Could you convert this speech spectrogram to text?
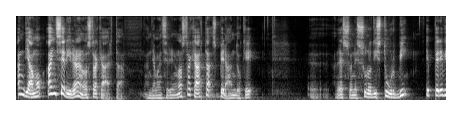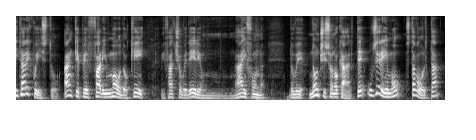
andiamo a inserire la nostra carta. Andiamo a inserire la nostra carta sperando che eh, adesso nessuno disturbi. E per evitare questo, anche per fare in modo che vi faccio vedere un, un iPhone dove non ci sono carte, useremo stavolta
